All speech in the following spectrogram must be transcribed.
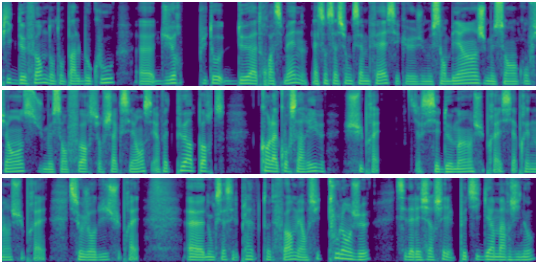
pic de forme dont on parle beaucoup, euh, dure plutôt deux à trois semaines. La sensation que ça me fait, c'est que je me sens bien, je me sens en confiance, je me sens fort sur chaque séance. Et en fait, peu importe quand la course arrive, je suis prêt. C'est-à-dire si c'est demain, je suis prêt. Si après-demain, je suis prêt. Si aujourd'hui, je suis prêt. Euh, donc ça, c'est le plateau de forme. Et ensuite, tout l'enjeu, c'est d'aller chercher les petits gains marginaux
